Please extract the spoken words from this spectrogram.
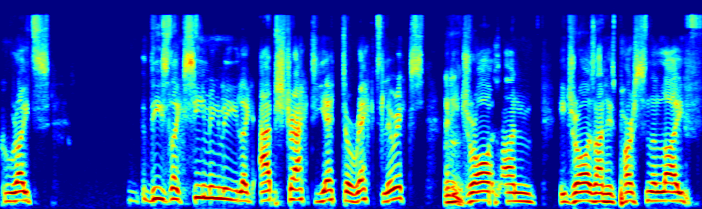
who writes these like seemingly like abstract yet direct lyrics. And he Mm. draws on he draws on his personal life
